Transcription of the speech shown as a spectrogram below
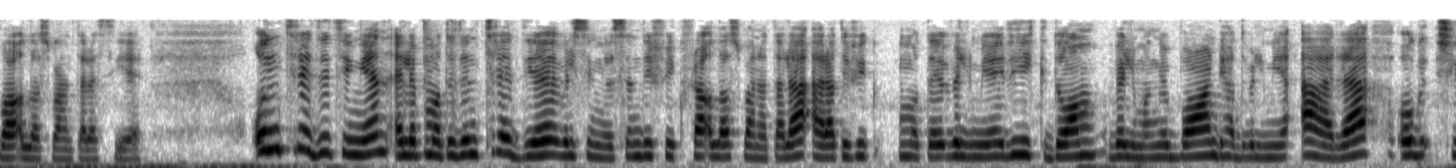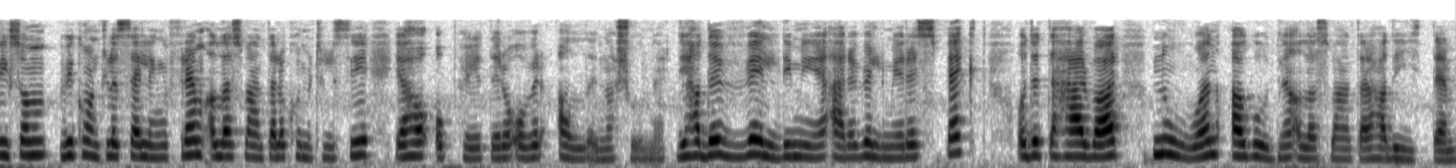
hva Allah SWT sier. Og den tredje tingen, eller på en måte den tredje velsignelsen de fikk fra Allah SWT, er at de fikk måte, veldig mye rikdom, veldig mange barn, de hadde veldig mye ære, og slik som vi kommer til å se lenger frem, Allah SWT kommer til å si, jeg har opphøyet dere over alle nasjoner. De hadde veldig mye ære, veldig mye respekt, og dette her var noen av godene Allah SWT hadde gitt dem.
